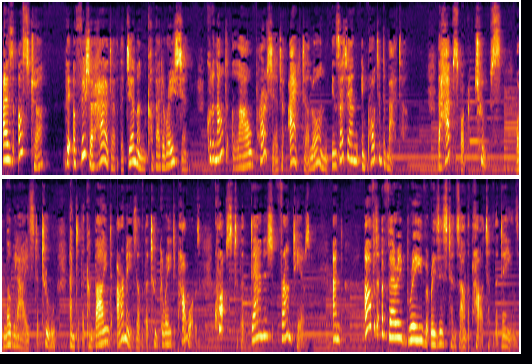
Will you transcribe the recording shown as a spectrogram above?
As Austria, the official head of the German Confederation, could not allow Prussia to act alone in such an important matter, the Habsburg troops were mobilized too, and the combined armies of the two great powers crossed the Danish frontiers, and after a very brave resistance on the part of the Danes,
